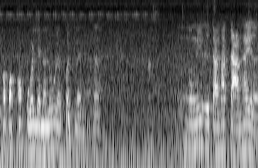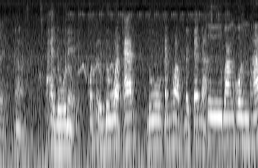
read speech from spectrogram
เขาบอกของปู่เย็นน่ะรู้เลยปึ๊ดเลยเนี่ยตรงนี้คือจานพัดจานให้เลย อ่าให้ดูเนี่ยคนอื่นดูว่าแท้ดูกันว่าไม่เป็นอะ คือบางคนพระ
